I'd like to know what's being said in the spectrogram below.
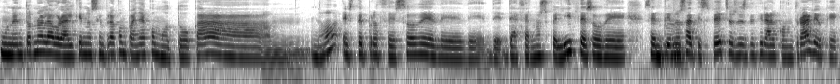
un entorno laboral que no siempre acompaña como toca mm, ¿no? este proceso de, de, de, de hacernos felices o de sentirnos mm. satisfechos. Es decir, al contrario, que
